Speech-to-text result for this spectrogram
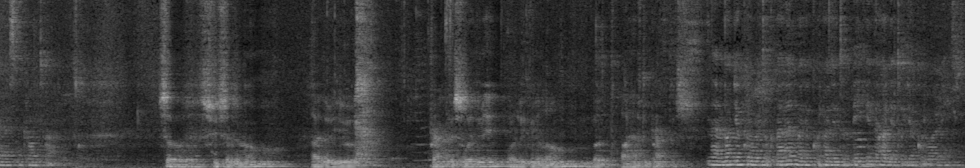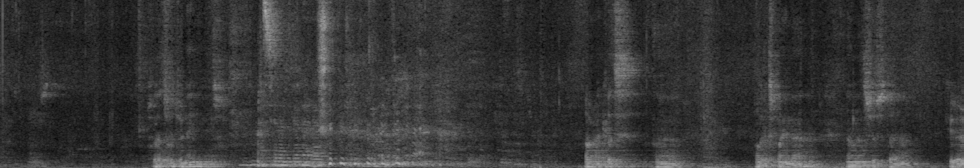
el lesznek rontva. So she says, no, either you practice with me or leave me alone, but I have to practice. Nem, vagy gyakoroltok velem, vagy akkor hagyjatok békén, de hagyjatok gyakorolni. So that's what your name means. Azt jelenti a. All right, let's, uh, I'll explain that. And let's just uh, hear,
